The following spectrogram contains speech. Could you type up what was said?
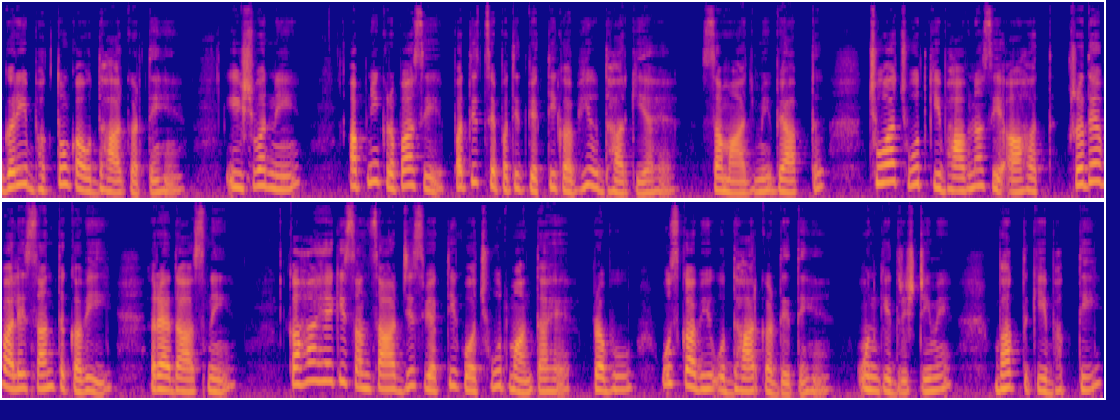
गरीब भक्तों का उद्धार करते हैं। ईश्वर ने अपनी कृपा से पतित से पतित व्यक्ति का भी उद्धार किया है। समाज में व्याप्त छुआछूत की भावना से आहत हृदय वाले संत कवि रैदास ने कहा है कि संसार जिस व्यक्ति को अछूत मानता है, प्रभु उसका भी उद्धार कर देते हैं। उनकी दृष्टि में भक्त की भक्ति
